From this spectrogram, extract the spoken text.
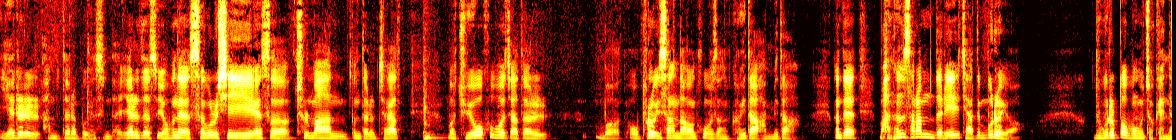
예를 한번 들어보겠습니다. 예를 들어서 이번에 서울시에서 출마한 분들은 제가 뭐 주요 후보자들 뭐 5% 이상 나온 후보자는 거의 다 압니다. 근데 많은 사람들이 저한테 물어요. 누구를 뽑으면 좋겠냐.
